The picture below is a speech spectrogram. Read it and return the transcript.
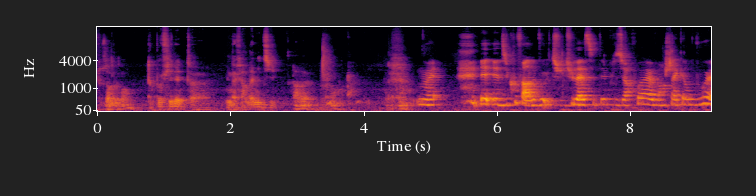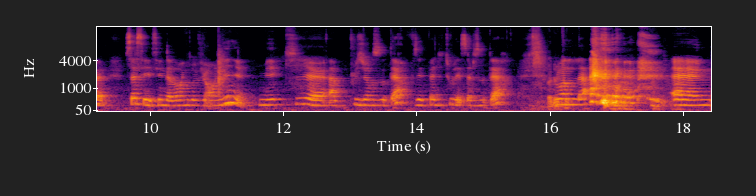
tout simplement. Topophile est une affaire d'amitié. Ah ouais. Ouais. Et, du coup, tu, tu l'as cité plusieurs fois avant chacun de vous. Euh, ça, c'est d'avoir une revue en ligne, mais qui euh, a plusieurs auteurs. Vous n'êtes pas du tout les seuls auteurs. Loin de là. Euh,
